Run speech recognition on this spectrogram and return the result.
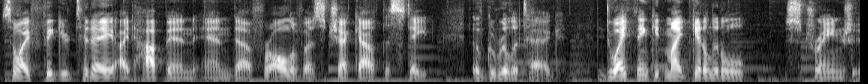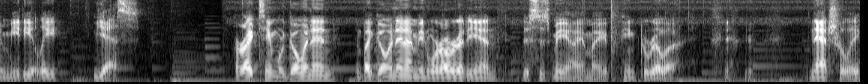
so I figured today I'd hop in and, uh, for all of us, check out the state of Gorilla Tag. Do I think it might get a little strange immediately? Yes. All right, team, we're going in. And by going in, I mean we're already in. This is me. I am a pink gorilla. Naturally.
